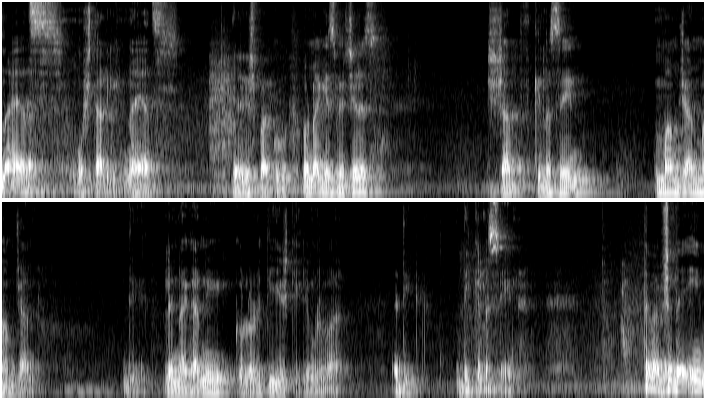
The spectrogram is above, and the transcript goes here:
Նայած մուշտալի, նայած երգշպակու, օրինակ ես վերջերս շատ կլսեին մամջան մամջան լեննագանի կոլորիտի երկի գյումրվա դիք դիք կլսեին Դե вообще դա իմ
